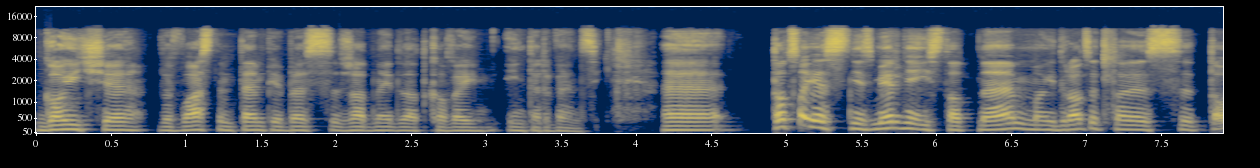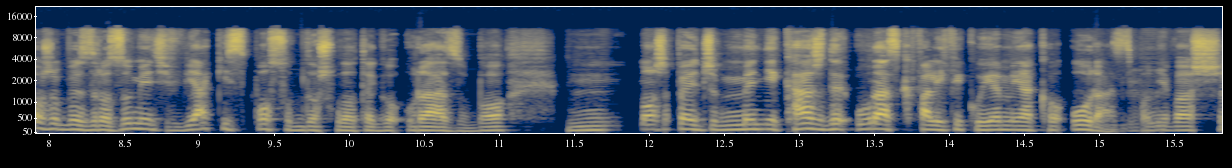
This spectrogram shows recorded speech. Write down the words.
goić się we własnym tempie bez żadnej dodatkowej interwencji. E, To, co jest niezmiernie istotne, moi drodzy, to jest to, żeby zrozumieć, w jaki sposób doszło do tego urazu, bo można powiedzieć, że my nie każdy uraz kwalifikujemy jako uraz, Mhm. ponieważ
